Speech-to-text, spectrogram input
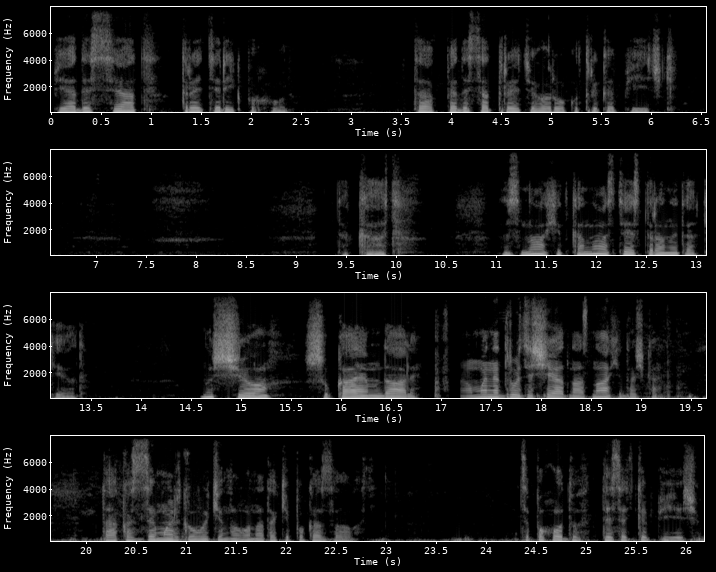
53 рік, походу. Так, 53-го року 3 копеечки. Така от знахідка, ну з цієї сторони такі от. Ну що, шукаємо далі. А у мене, друзі, ще одна знахідочка. Так, ось земельку викинув, вона так і показалась. Це, походу, 10 копійочок.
